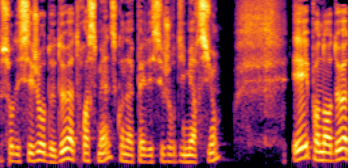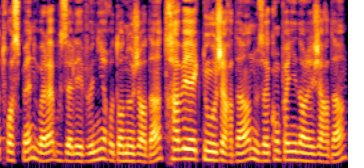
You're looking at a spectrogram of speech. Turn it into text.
sur des séjours de deux à trois semaines, ce qu'on appelle les séjours d'immersion. Et pendant deux à trois semaines, voilà, vous allez venir dans nos jardins, travailler avec nous au jardin, nous accompagner dans les jardins.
